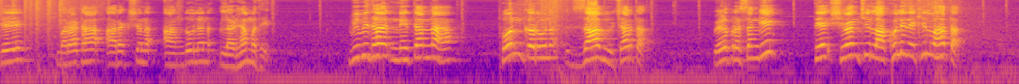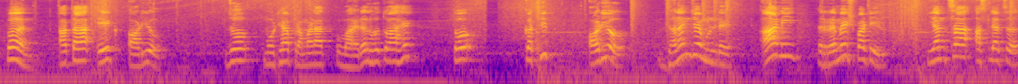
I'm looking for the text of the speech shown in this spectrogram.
जे मराठा आरक्षण आंदोलन लढ्यामध्ये विविध नेत्यांना फोन करून जाब विचारतात. वेळप्रसंगी ते शिवांची लाखोली देखील वाहतात. पण आता एक ऑडिओ जो मोठ्या प्रमाणात व्हायरल होतो आहे तो कथित ऑडिओ धनंजय मुंडे आणि रमेश पाटील यांचा असल्याचं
